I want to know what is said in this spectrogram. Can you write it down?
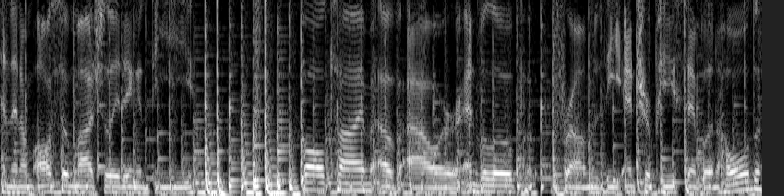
And then I'm also modulating the fall time of our envelope from the entropy sample and hold,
